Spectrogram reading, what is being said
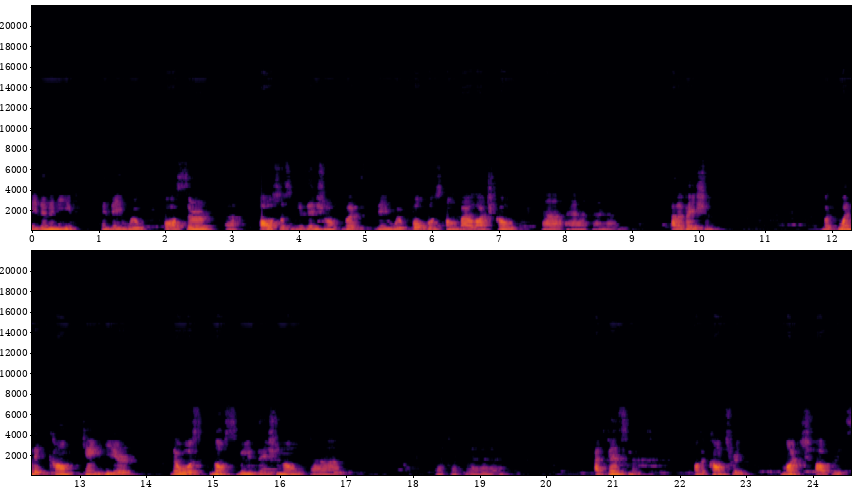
Adam and Eve and they will foster also civilizational, but they will focus on biological uh, uh, elevation. But when they come, came here, there was no civilizational uh, uh, advancement. On the contrary, much of its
